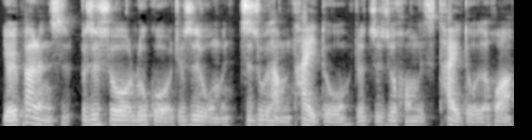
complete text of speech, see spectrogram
有一派人是不是说，如果就是我们资助他们太多，就资助 homeless 太多的话。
